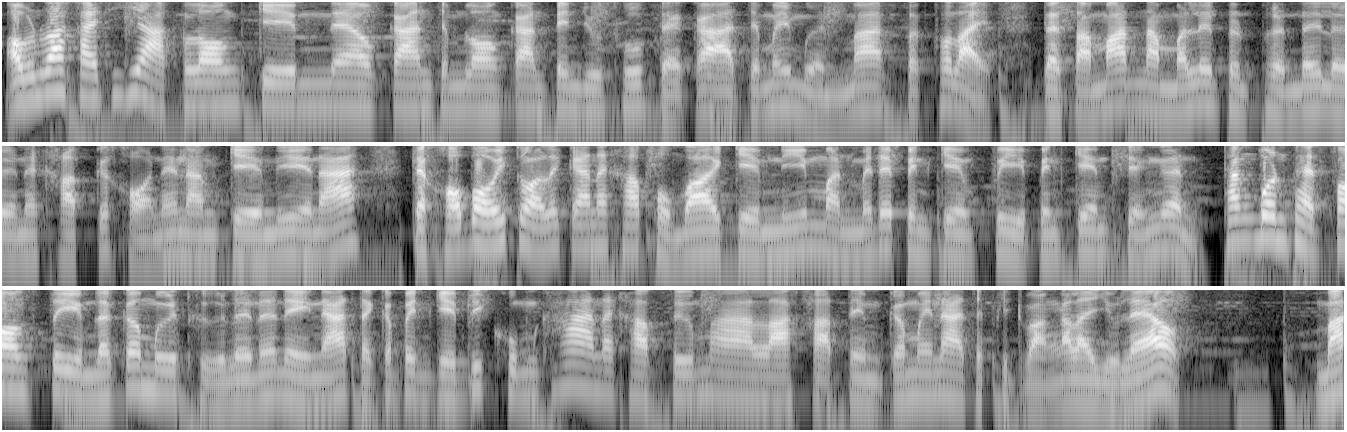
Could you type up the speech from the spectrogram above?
เอาเป็นว่าใครที่อยากลองเกมแนวการจำลองการเป็น YouTube แต่ก็อาจจะไม่เหมือนมากสักเท่าไหร่ แต่สามารถนำมาเล่นเพลินๆได้เลยนะครับก็ขอแนะนำเกมนี้นะ แต่ขอบอกไว้ก่อนเลยกันนะครับผมว่าเกมนี้มันไม่ได้เป็นเกมฟรีเป็นเกมเสียเงิน ทั้งบนแพลตฟอร์ม Steam แล้วก็มือถือเลยนั่นเองนะ แต่ก็เป็นเกมที่คุ้มค่านะครับซื้อมาราคาเต็มก็ไม่น่าจะผิดหวังอะไรอยู่แล้ว มา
